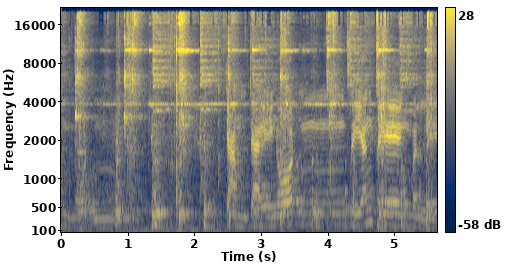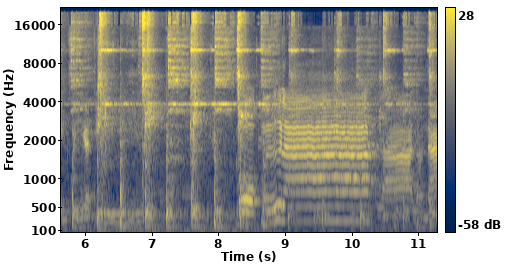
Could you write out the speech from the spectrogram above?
ำหนด จำใจงด เสียงเพลงบรรเลงเสียทีโบกมือลา ลาแล้วนะ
